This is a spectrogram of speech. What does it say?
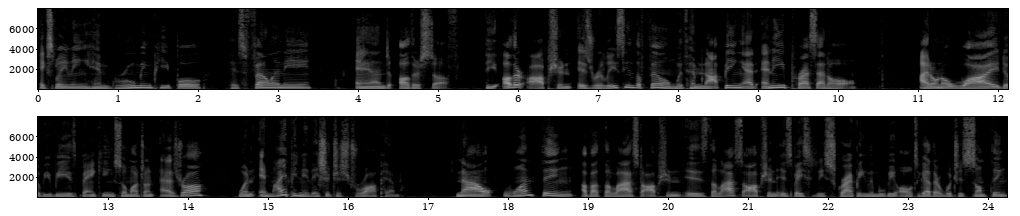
explaining him grooming people, his felony, and other stuff. The other option is releasing the film with him not being at any press at all. I don't know why WB is banking so much on Ezra when, in my opinion, they should just drop him. Now, one thing about the last option is the last option is basically scrapping the movie altogether, which is something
